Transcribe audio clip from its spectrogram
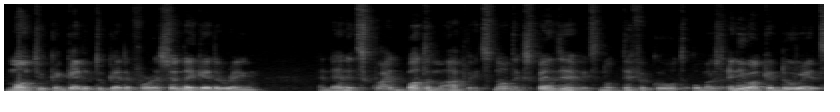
month you can get it together for a Sunday gathering. And then it's quite bottom up. It's not expensive. It's not difficult. Almost anyone can do it.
